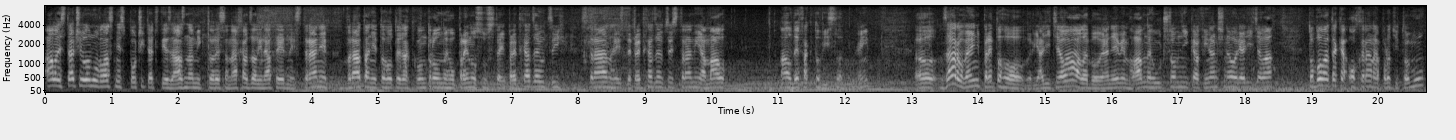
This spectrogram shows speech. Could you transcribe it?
ale stačilo mu vlastne spočítať tie záznamy, ktoré sa nachádzali na tej jednej strane, vrátanie toho teda kontrolného prenosu z tej predchádzajúcich strán, hej, z tej predchádzajúcej strany a mal, mal de facto výsledok. Hej. E, zároveň pre toho riaditeľa, alebo ja neviem, hlavného účtovníka, finančného riaditeľa, to bola taká ochrana proti tomu,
